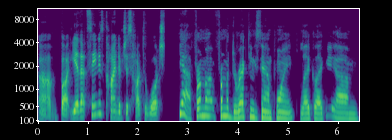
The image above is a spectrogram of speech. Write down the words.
Um, but yeah, that scene is kind of just hard to watch. Yeah, from a from a directing standpoint, like like um,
